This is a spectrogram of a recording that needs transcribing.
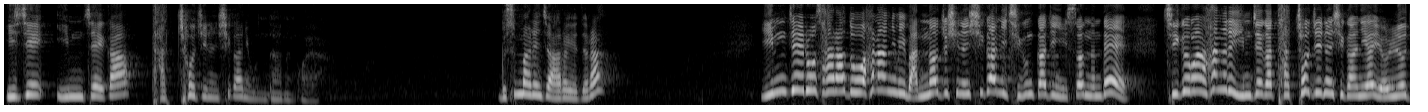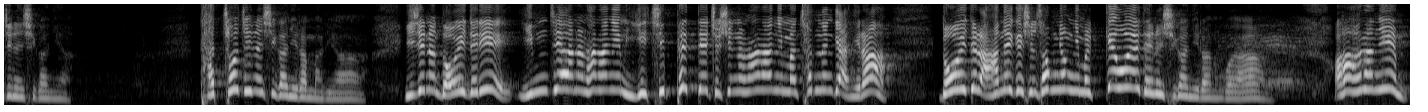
이제 임재가 닫혀지는 시간이 온다는 거야 무슨 말인지 알아, 얘들아? 임재로 살아도 하나님이 만나주시는 시간이 지금까지 있었는데 지금은 하늘의 임재가 닫혀지는 시간이야, 열려지는 시간이야. 닫혀지는 시간이란 말이야. 이제는 너희들이 임재하는 하나님, 이 집회 때 주시는 하나님만 찾는 게 아니라 너희들 안에 계신 성령님을 깨워야 되는 시간이라는 거야. 아, 하나님,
